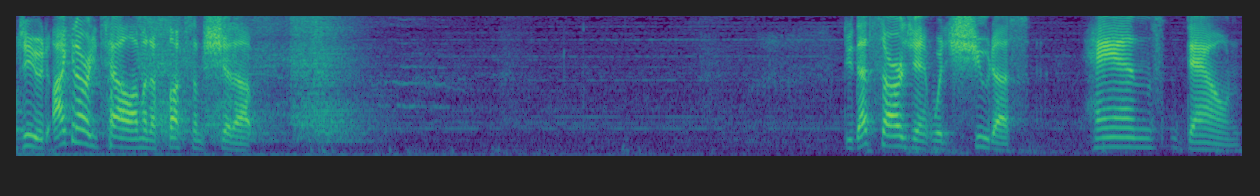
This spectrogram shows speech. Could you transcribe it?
dude, I can already tell I'm gonna fuck some shit up. Dude, that sergeant would shoot us hands down.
